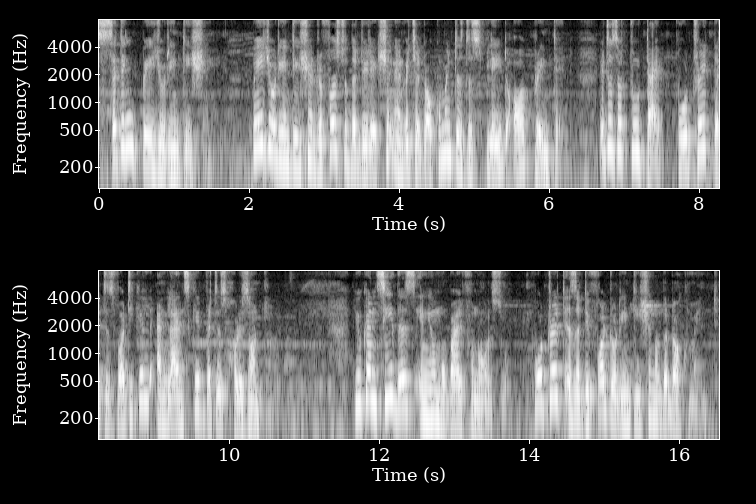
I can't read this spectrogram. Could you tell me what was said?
Setting page orientation. Page orientation refers to the direction in which a document is displayed or printed. It is of two type, portrait that is vertical and landscape that is horizontal. You can see this in your mobile phone also. Portrait is a default orientation of the document.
